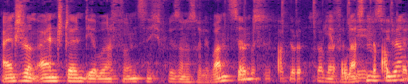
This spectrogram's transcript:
Einstellungen einstellen, die aber für uns nicht besonders relevant sind. Wir verlassen es wieder.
